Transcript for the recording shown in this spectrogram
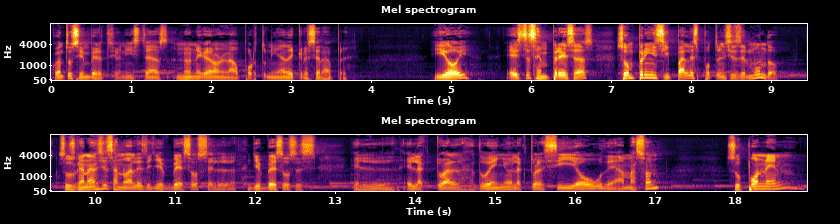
¿Cuántos inversionistas no negaron la oportunidad de crecer Apple? Y hoy, estas empresas son principales potencias del mundo. Sus ganancias anuales de Jeff Bezos, el Jeff Bezos es el, el actual dueño, el actual CEO de Amazon, suponen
